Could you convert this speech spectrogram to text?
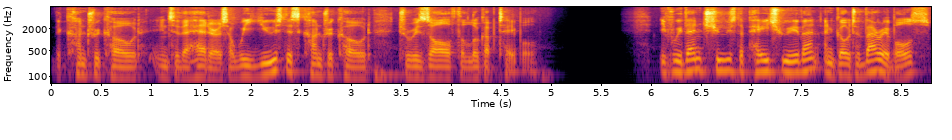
the country code into the header. So we use this country code to resolve the lookup table. If we then choose the page view event and go to variables,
